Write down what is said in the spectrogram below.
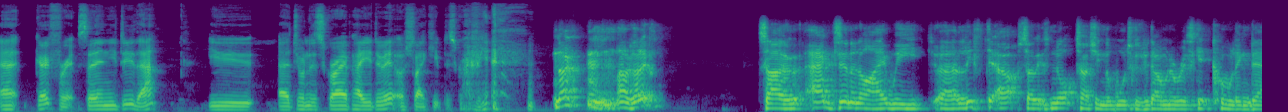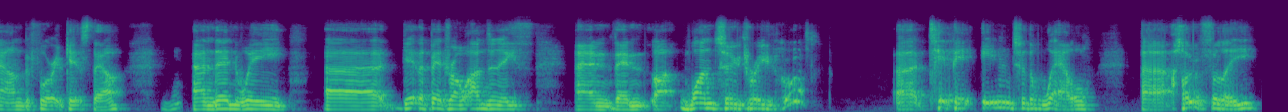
Uh, go for it. So then you do that. You uh, do you want to describe how you do it, or shall I keep describing it? no, I've got it. So Agdon and I, we uh, lift it up so it's not touching the water because we don't want to risk it cooling down before it gets there. Mm-hmm. And then we uh, get the bedroll underneath, and then like one, two, three, uh, tip it into the well. Uh, hopefully,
